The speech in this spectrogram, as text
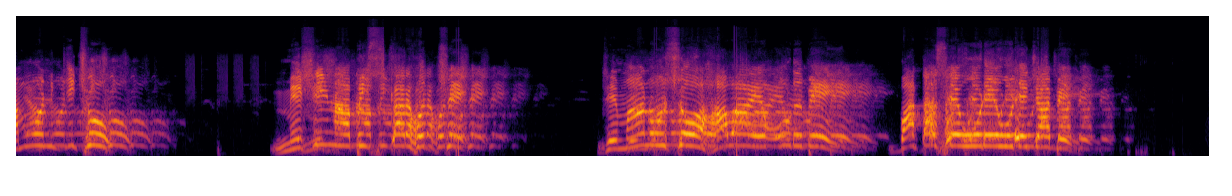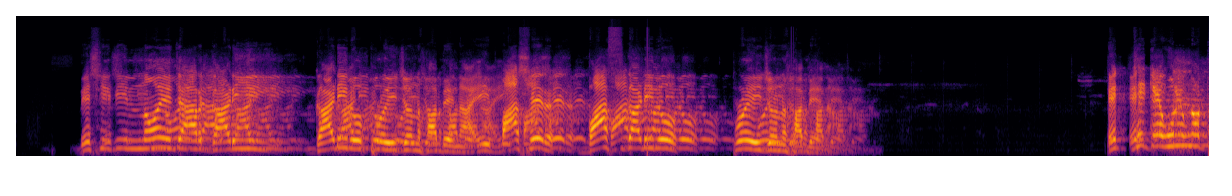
এমন কিছু মেশিন আবিষ্কার হচ্ছে যে মানুষও হাওয়ায় উড়বে বাতাসে উড়ে উড়ে যাবে। বেশি দিন নয় যে আর গাড়ি গাড়িরও প্রয়োজন হবে না। এই বাসের বাস গাড়িরও প্রয়োজন হবে না। এর থেকে উন্নত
